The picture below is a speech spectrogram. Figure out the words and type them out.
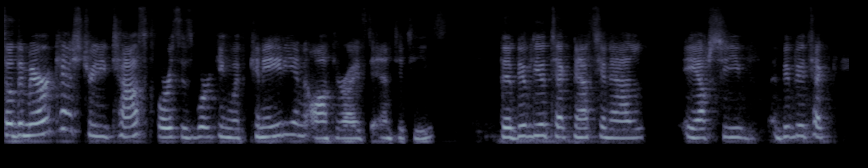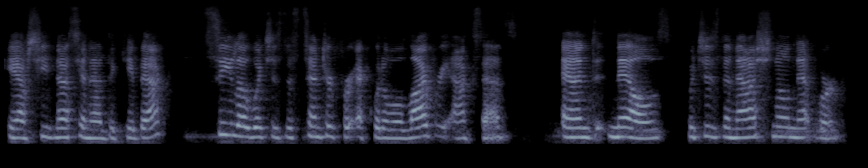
So the Marrakesh Treaty Task Force is working with Canadian authorized entities, the Bibliothèque nationale et archives, Bibliothèque et Archives nationales de Québec, CELA, which is the Center for Equitable Library Access, and NNELS, which is the National Network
